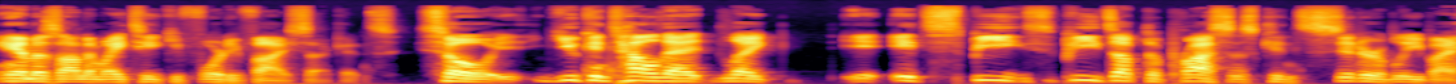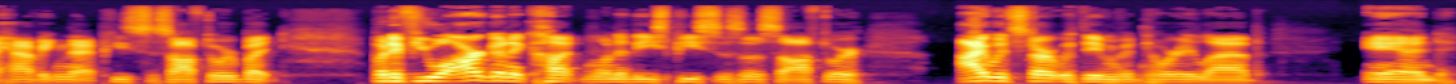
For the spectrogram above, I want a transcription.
Amazon, it might take you 45 seconds. So you can tell that like it, it speed, speeds up the process considerably by having that piece of software. But but if you are going to cut one of these pieces of software, I would start with the Inventory Lab, and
